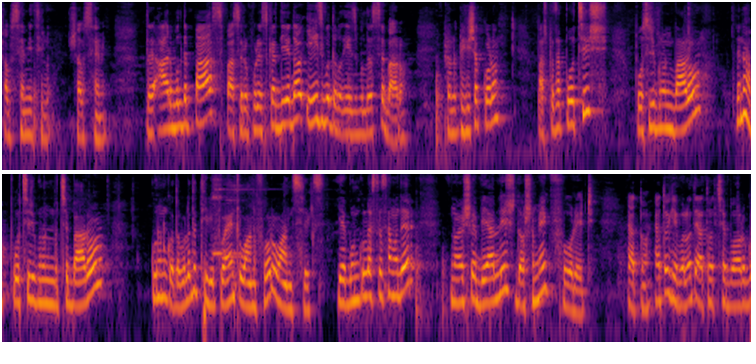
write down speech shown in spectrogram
সব সেমি ছিল, সব সেমি তো আর বলতে পাঁচ, পাঁচের উপর স্কোয়ার দিয়ে দাও এইচ বলতে এইচ বলতে হচ্ছে বারো। এখন একটু হিসাব করো। পাঁচ পাঁচা পঁচিশ পঁচিশ গুণন বারো, তাই না? পঁচিশ গুণন হচ্ছে বারো গুণন কত বলো তো three point one four one six ইয়ে গুণগুলো আসতেছে আমাদের নয়শো বিয়াল্লিশ দশমিক ফোর এইট এত এত কী বলো তো এত হচ্ছে বর্গ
